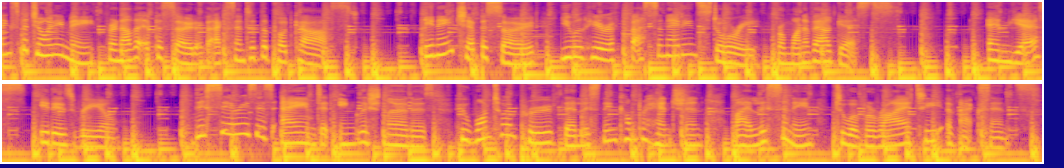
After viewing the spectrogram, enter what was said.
Thanks for joining me for another episode of Accented the Podcast. In each episode, you will hear a fascinating story from one of our guests. And yes, it is real. This series is aimed at English learners who want to improve their listening comprehension by listening to a variety of accents.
